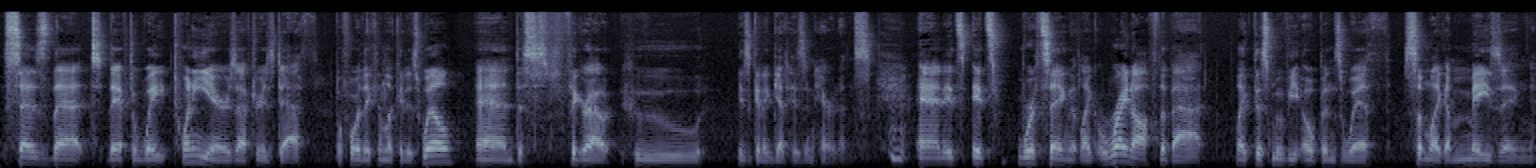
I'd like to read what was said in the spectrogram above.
says that they have to wait 20 years after his death before they can look at his will and just figure out who is going to get his inheritance. Mm-hmm. And it's it's worth saying that like right off the bat, like this movie opens with some like amazing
